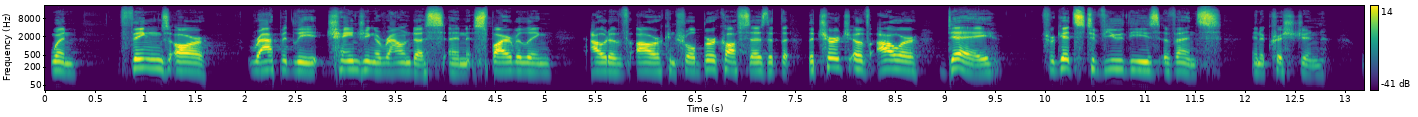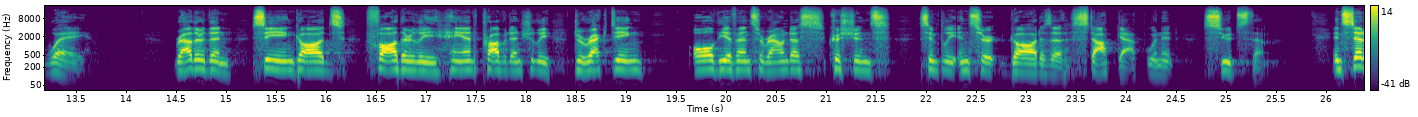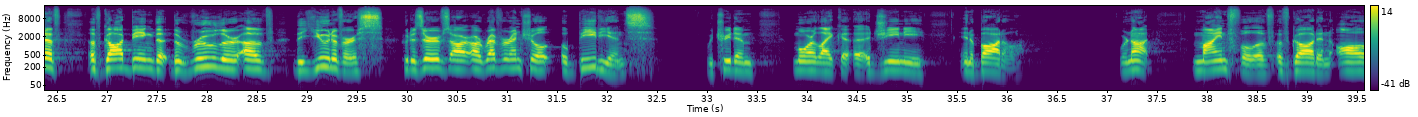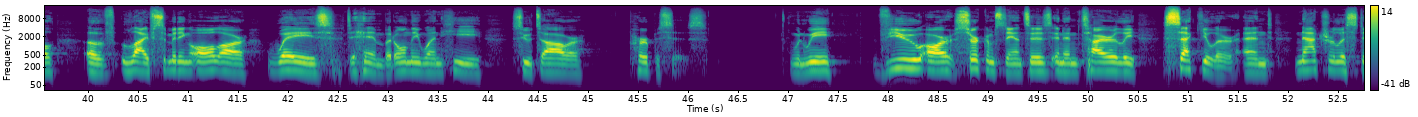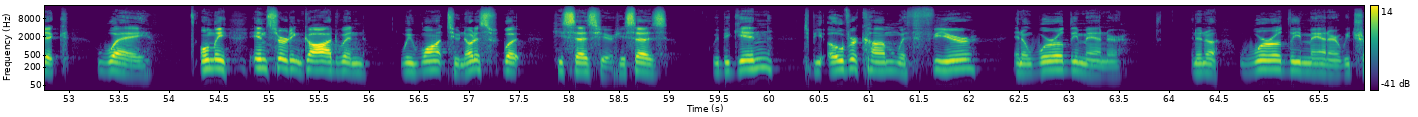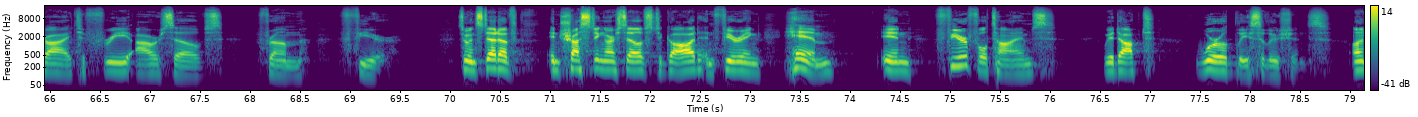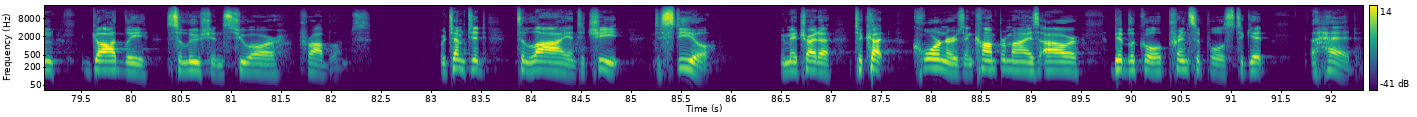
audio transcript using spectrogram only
When things are rapidly changing around us and spiraling out of our control, Berkhof says that the, the church of our day forgets to view these events in a Christian way. Rather than seeing God's fatherly hand providentially directing all the events around us, Christians simply insert God as a stopgap when it suits them. Instead of, of God being the, the ruler of the universe who deserves our, our reverential obedience, we treat him more like a, a genie in a bottle. We're not mindful of, of God in all of life, submitting all our ways to Him, but only when He suits our purposes. When we view our circumstances in an entirely secular and naturalistic way, only inserting God when we want to. Notice what he says here. He says, We begin to be overcome with fear in a worldly manner. And in a worldly manner, we try to free ourselves from fear. So instead of entrusting ourselves to God and fearing Him in fearful times, we adopt worldly solutions, ungodly solutions to our problems. We're tempted to lie and to cheat, to steal. We may try to, to cut corners and compromise our biblical principles to get ahead.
